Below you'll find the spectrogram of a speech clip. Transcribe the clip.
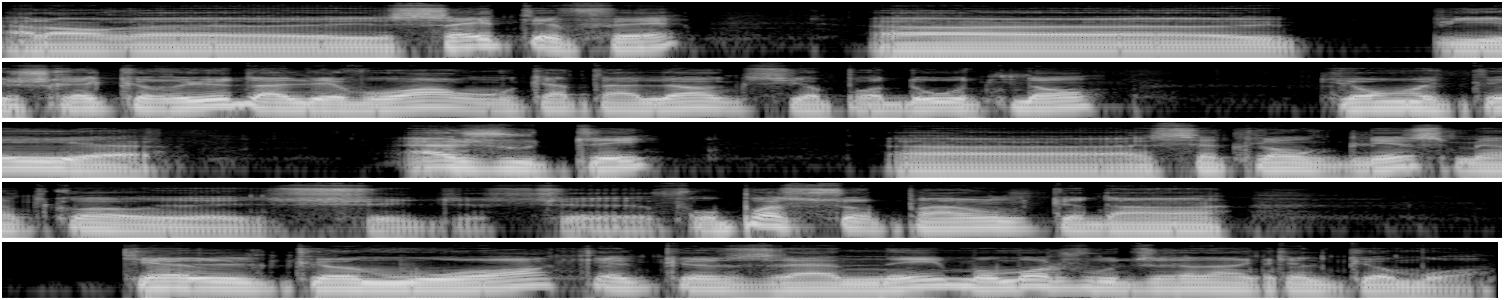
Alors, ça a été fait. Puis je serais curieux d'aller voir au catalogue s'il n'y a pas d'autres noms qui ont été ajoutés à cette longue liste. Mais en tout cas, il ne faut pas se surprendre que dans quelques mois, quelques années, mais moi je vous dirais dans quelques mois,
